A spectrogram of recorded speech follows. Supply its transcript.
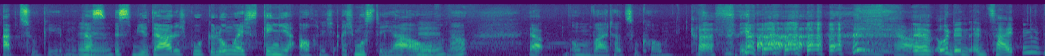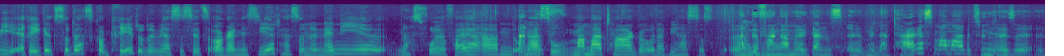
abzugeben. Das Mhm. ist mir dadurch gut gelungen, weil es ging ja auch nicht. Ich musste ja auch, Mhm. ne? Ja, um weiterzukommen. Krass. Ähm, Und in, in Zeiten, wie regelst du das konkret oder wie hast du es jetzt organisiert? Hast du eine Nanny, machst früher Feierabend oder Angef- hast du Mamatage oder wie hast du es? ähm, Angefangen haben wir ganz äh, mit einer Tagesmama, beziehungsweise äh,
